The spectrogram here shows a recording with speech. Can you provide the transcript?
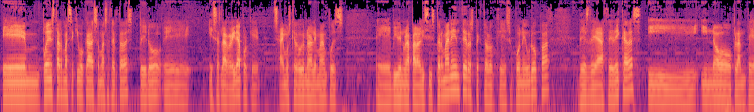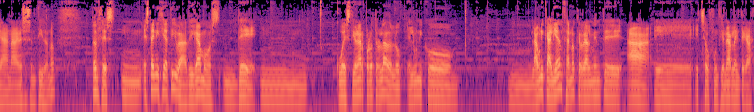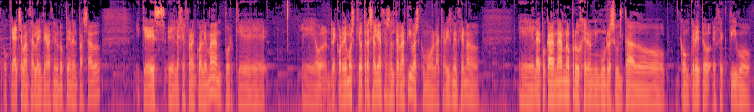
Em, pueden estar más equivocadas o más acertadas, pero eh, esa es la realidad, porque sabemos que el gobierno alemán pues eh, vive en una parálisis permanente respecto a lo que supone Europa desde hace décadas y, no plantea nada en ese sentido, ¿no? Entonces, mm, esta iniciativa, digamos, de mm, cuestionar, por otro lado, el único la única alianza ¿no? que realmente ha eh, hecho funcionar la integración o que ha hecho avanzar la integración europea en el pasado y que es el eje franco-alemán porque eh, recordemos que otras alianzas alternativas como la que habéis mencionado eh, la época de ANAR no produjeron ningún resultado concreto efectivo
